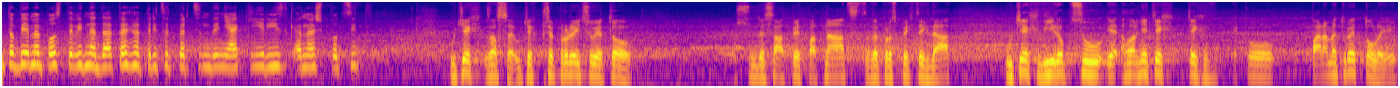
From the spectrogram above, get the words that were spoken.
to vieme postavit na datech a 30% je nějaký risk a náš pocit? U těch zase, u těch přeprodejců je to 85-15 ve prospěch těch dat. U těch výrobců je hlavně těch, těch jako parametrů je tolik,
